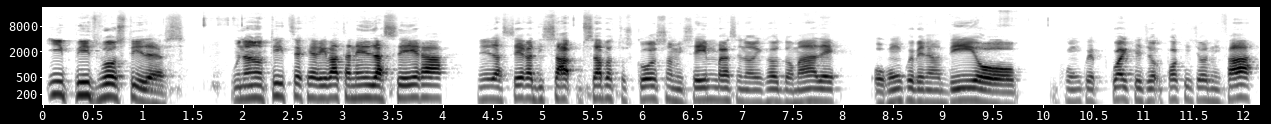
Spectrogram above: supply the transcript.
i Pittsburgh Steelers. Una notizia che è arrivata nella sera nella sera di sab- sabato scorso, mi sembra, se non ricordo male, o comunque venerdì o comunque gio- pochi giorni fa,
